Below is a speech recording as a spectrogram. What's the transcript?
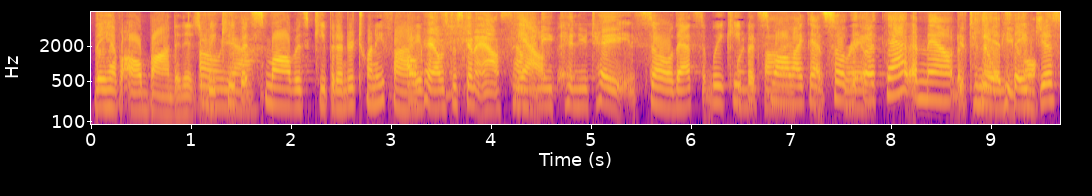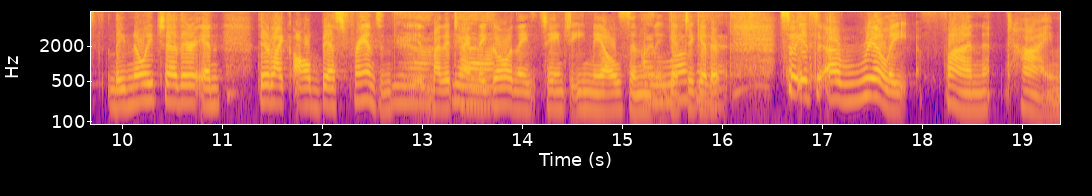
they have all bonded. It's, Oh, we keep yeah. it small, but keep it under 25. okay, I was just going to ask how Yeah. many can you take? So that's we keep it small like that. So th- with that amount Get of kids, they just they know each other and they're like all best friends. And Yeah, by the time they go and they exchange emails and I they love get together, it. so it's a really fun time.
